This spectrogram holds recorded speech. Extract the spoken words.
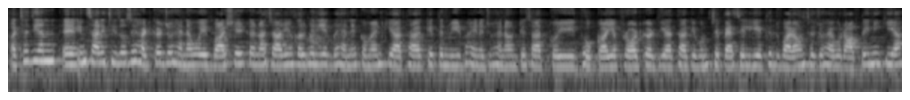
अच्छा जी इन, सारी चीज़ों से हटकर जो है ना वो एक बात शेयर करना चाह रही हूँ। कल मेरी एक बहन ने कमेंट किया था कि तनवीर भाई ने जो है ना उनके साथ कोई धोखा या फ्रॉड कर दिया था कि उनसे पैसे लिए थे दोबारा उनसे जो है वो रबता ही नहीं किया।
